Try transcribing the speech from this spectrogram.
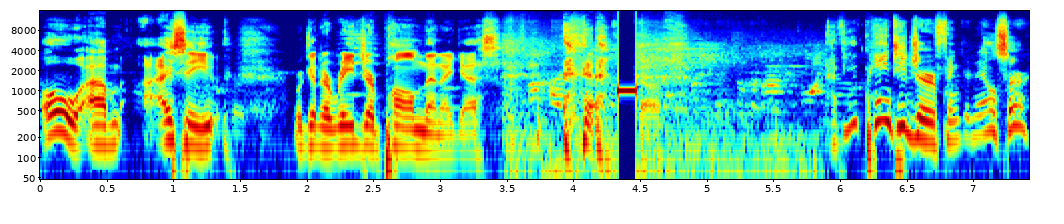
Oh, um, I see. We're gonna read your palm then, I guess. Have you painted your fingernail, sir?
